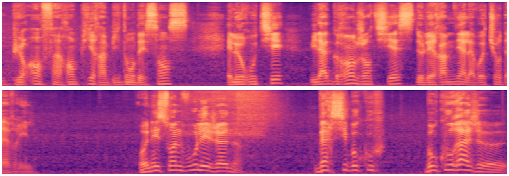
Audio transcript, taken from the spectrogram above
Ils purent enfin remplir un bidon d'essence et le routier eut la grande gentillesse de les ramener à la voiture d'Avril. Prenez soin de vous, les jeunes. Merci beaucoup. Bon courage, euh,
